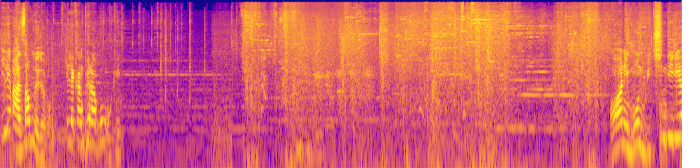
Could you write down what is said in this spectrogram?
1렙 안 싸우면 되죠 그럼 1렙 깡패라고? 오케이. 아니 뭔 미친 딜이야?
